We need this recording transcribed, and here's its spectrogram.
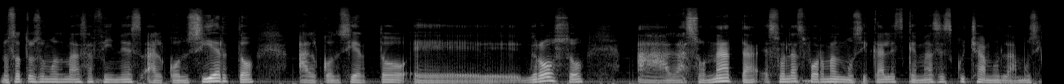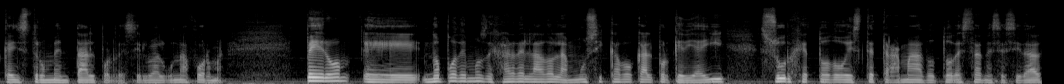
Nosotros somos más afines al concierto, al concierto eh, grosso, a la sonata, son las formas musicales que más escuchamos, la música instrumental, por decirlo de alguna forma pero eh, no podemos dejar de lado la música vocal porque de ahí surge todo este tramado, toda esta necesidad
